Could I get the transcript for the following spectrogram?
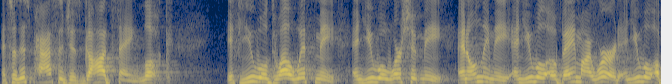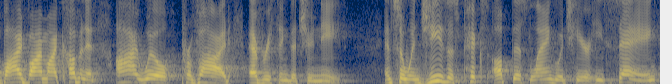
And so this passage is God saying, Look, if you will dwell with me and you will worship me and only me and you will obey my word and you will abide by my covenant, I will provide everything that you need. And so when Jesus picks up this language here, he's saying,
